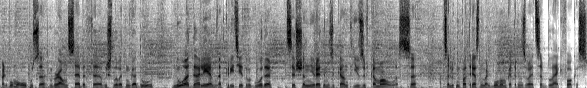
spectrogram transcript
альбома опуса Brown Sabbath, вышла в этом году. Ну а далее открытие этого года совершенно невероятный музыкант Юзеф Камал с абсолютно потрясным альбомом, который называется Black Focus.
